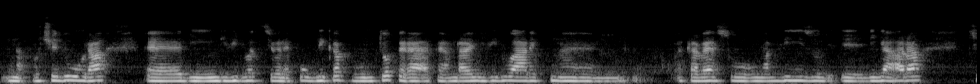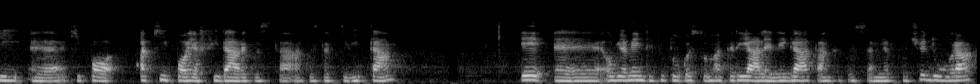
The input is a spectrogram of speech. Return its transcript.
una procedura eh, di individuazione pubblica appunto per, per andare a individuare um, attraverso un avviso di, eh, di gara chi, eh, chi può, a chi poi affidare questa, questa attività e eh, ovviamente tutto questo materiale legato anche a questa mia procedura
